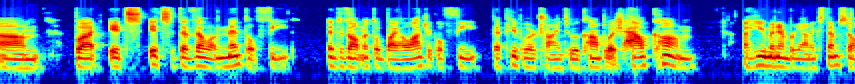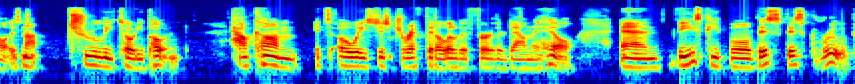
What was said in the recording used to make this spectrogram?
Um, but it's it's a developmental feat, a developmental biological feat that people are trying to accomplish. How come a human embryonic stem cell is not truly totipotent? How come it's always just drifted a little bit further down the hill? And these people, this this group,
